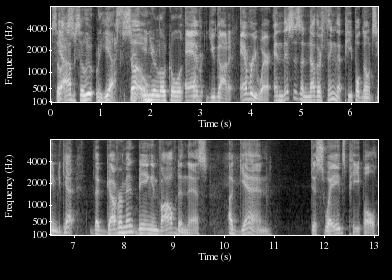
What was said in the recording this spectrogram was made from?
So Yes. absolutely, yes. So- in your local Ev- you got it everywhere. And this is another thing that people don't seem to get. The government being involved in this again dissuades people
